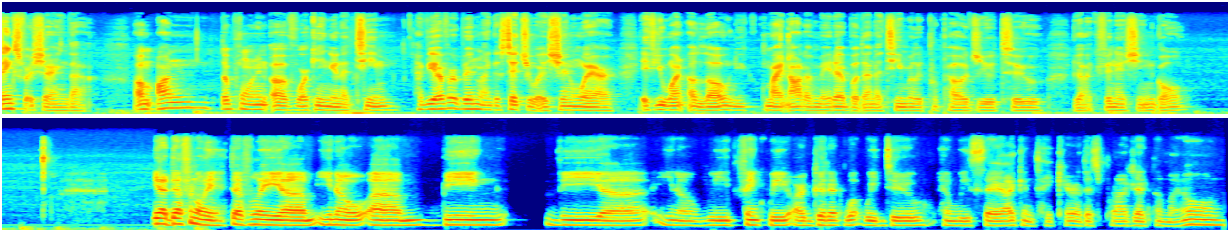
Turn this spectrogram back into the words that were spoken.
Thanks for sharing that. Um, on the point of working in a team, have you ever been like a situation where if you went alone, you might not have made it, but then a team really propelled you to your like finishing goal? Yeah, definitely, definitely. Um, you know, um, being the uh, you know we think we are good at what we do and we say i can take care of this project on my own.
